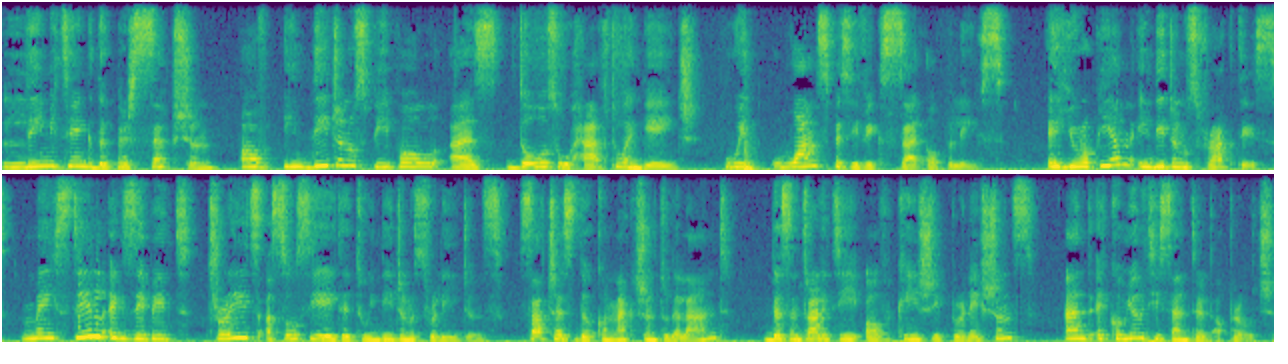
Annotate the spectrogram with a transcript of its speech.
limiting the perception of indigenous people as those who have to engage with one specific set of beliefs. A European indigenous practice may still exhibit traits associated to indigenous religions, such as the connection to the land, the centrality of kinship relations, and a community centered approach.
